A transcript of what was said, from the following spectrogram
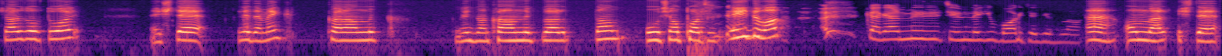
Shards of the War işte ne demek? Karanlık neydi lan karanlıklardan oluşan parça. Neydi lan? Karanlığın içindeki parça gibi lan. He onlar işte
